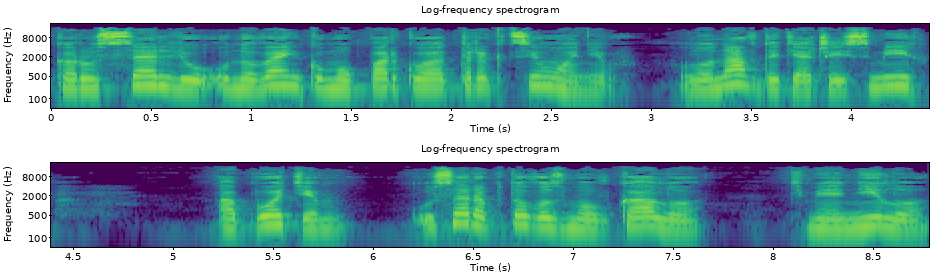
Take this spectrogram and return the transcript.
каруселлю у новенькому парку атракціонів, лунав дитячий сміх, а потім усе раптово змовкало, тьмяніло,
